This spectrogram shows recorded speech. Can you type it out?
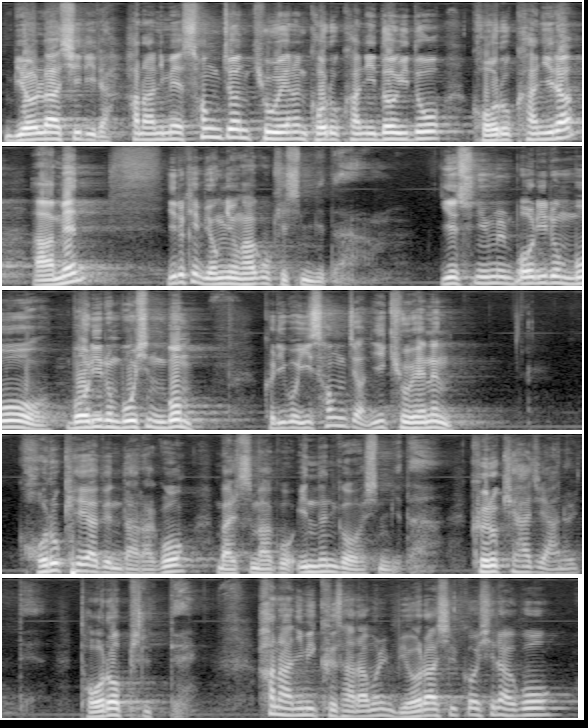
멸하시리라. 하나님의 성전, 교회는 거룩하니 너희도 거룩하니라. 아멘. 이렇게 명령하고 계십니다. 예수님을 머리로 모, 머리로 모신 몸, 그리고 이 성전, 이 교회는 거룩해야 된다라고 말씀하고 있는 것입니다. 그렇게 하지 않을 때, 더럽힐 때, 하나님이 그 사람을 멸하실 것이라고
